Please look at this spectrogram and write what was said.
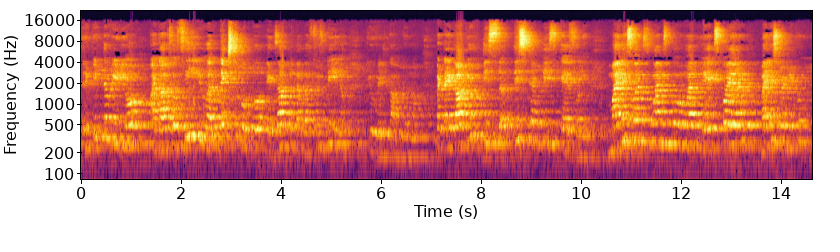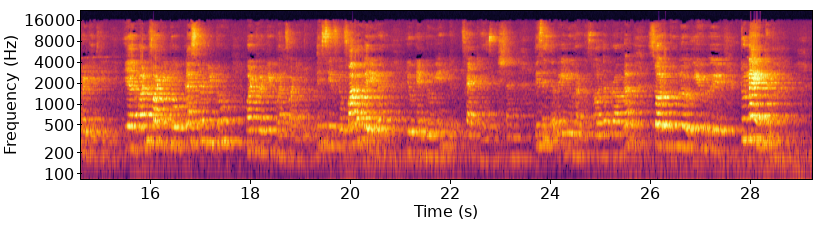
repeat the video and also see your textbook example number 15, you will come to know. But I taught you this, this step is carefully. Minus 1, 1, 1 x square minus 22, 23. Here 142 plus 22, 120, 142. This if you follow very well, you can do it factorization. This is the way you have to solve the problem. So to, uh, you, uh, tonight,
